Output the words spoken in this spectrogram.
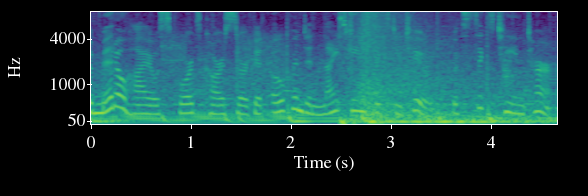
The Mid-Ohio Sports Car Circuit opened in 1962 with 16 turns.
